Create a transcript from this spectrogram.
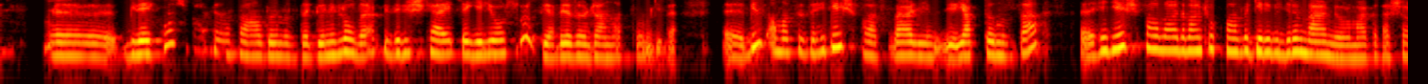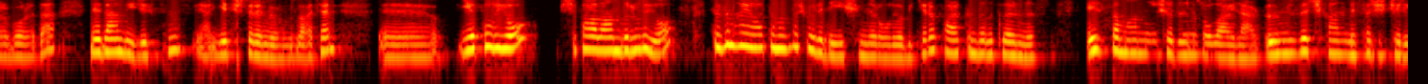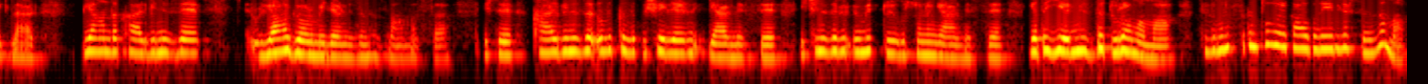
eee, bireysel şifa seansı aldığınızda gönüllü olarak bize bir şikayetle geliyorsunuz ya biraz önce anlattığım gibi. Eee, biz ama size hediye şifası verdiğim yaptığımızda, hediye şifalarda ben çok fazla geri bildirim vermiyorum arkadaşlar bu arada. Neden diyeceksiniz? Yani yetiştiremiyorum zaten. Eee, yapılıyor, şifalandırılıyor. Sizin hayatınızda şöyle değişimler oluyor bir kere farkındalıklarınız, eş zamanlı yaşadığınız olaylar, önünüze çıkan mesaj içerikler, bir anda kalbinize rüya görmelerinizin hızlanması, işte kalbinize ılık ılık bir şeylerin gelmesi, içinize bir ümit duygusunun gelmesi ya da yerinizde duramama. Siz bunu sıkıntı olarak algılayabilirsiniz ama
